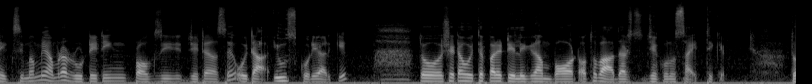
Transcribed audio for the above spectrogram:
ম্যাক্সিমামই আমরা রোটেটিং প্রক্সি যেটা আছে, ওইটা ইউজ করি আর কি তো সেটা হইতে পারে টেলিগ্রাম বট অথবা আদার্স যে কোনো সাইট থেকে। তো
